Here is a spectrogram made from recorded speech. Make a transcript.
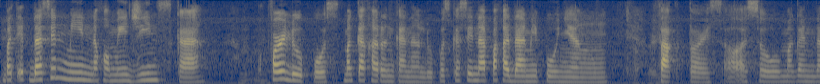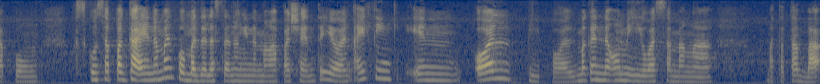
But it doesn't mean na kung may genes ka for lupus, magkakaroon ka ng lupus. Kasi napakadami po niyang Okay. factors. Oo, so maganda pong kung sa pagkain naman po madalas tanungin ng mga pasyente 'yon. I think in all people magandang umiiwas sa mga matataba,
